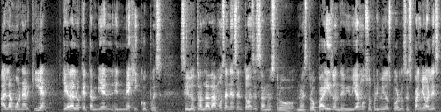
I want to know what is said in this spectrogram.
a la monarquía, que era lo que también en México, pues, si lo trasladamos en ese entonces a nuestro, nuestro país, donde vivíamos oprimidos por los españoles,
